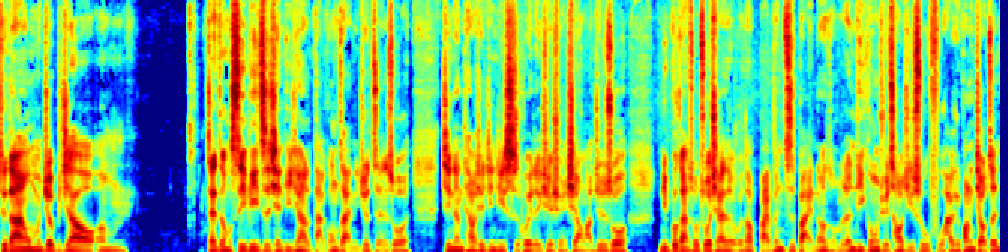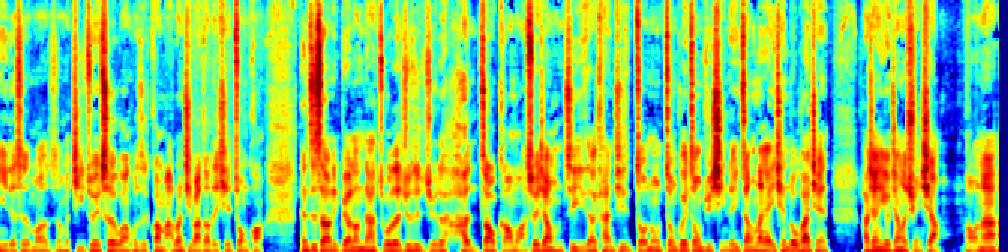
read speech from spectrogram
所以当然我们就比较嗯。在这种 CP 值前提下的打工仔，你就只能说尽量挑一些经济实惠的一些选项了。就是说，你不敢说做起来的，我到百分之百那种什么人体工学超级舒服，还可以帮你矫正你的是什么什么脊椎侧弯或者干嘛乱七八糟的一些状况。但至少你不要让大家做的就是觉得很糟糕嘛。所以像我们自己在看，其实走那种中规中矩型的，一张大概一千多块钱，好像也有这样的选项。好，那。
